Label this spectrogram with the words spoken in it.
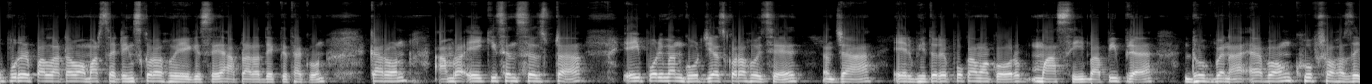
উপরের পাল্লাটাও আমার সেটিংস করা হয়ে গেছে, আপনারা দেখতে থাকুন। কারণ আমরা এই কিচেন সেলফটা এই পরিমাণ গর্জিয়াস করা হয়েছে, যা এর ভিতরে পোকামাকড়, মাছি বা পিঁপড়া ঢুকবে না এবং খুব সহজে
